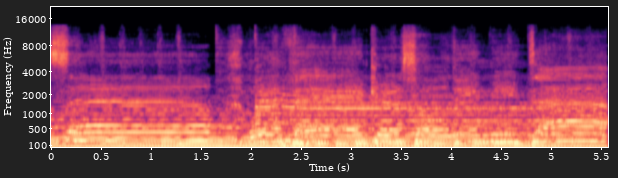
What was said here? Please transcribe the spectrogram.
sail with anchors holding me down.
